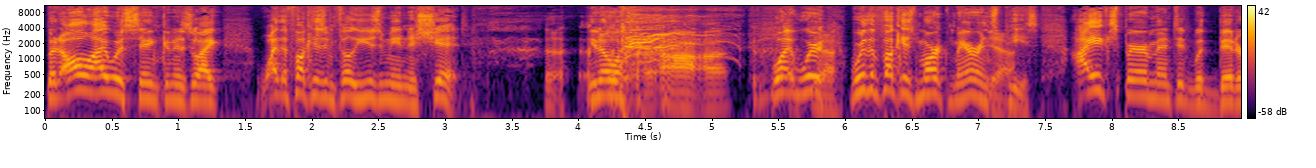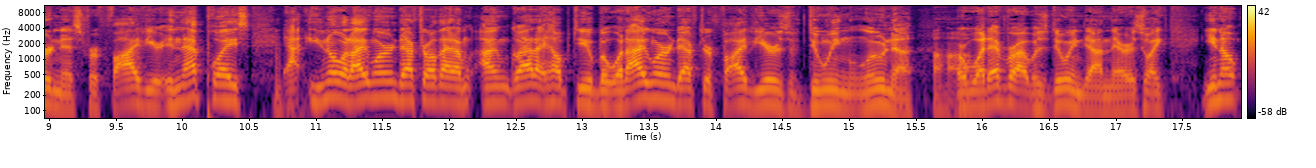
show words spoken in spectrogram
But all I was thinking is like, why the fuck isn't Phil using me in his shit? You know, uh, what? Where Yeah. where the fuck is Marc Maron's Yeah. piece? I experimented with bitterness for five years in that place. Mm-hmm. uh, You know what I learned after all that? I'm I'm glad I helped you. But what I learned after five years of doing Luna uh-huh. or whatever I was doing down there is like, you know,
